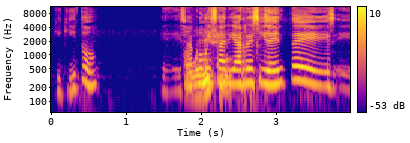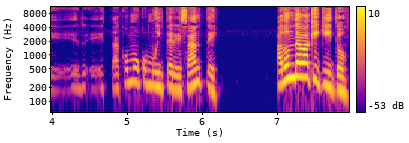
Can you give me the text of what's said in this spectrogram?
Quiquito, esa Ah, comisaría residente es- eh, está como, como interesante. ¿A dónde va Quiquito?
